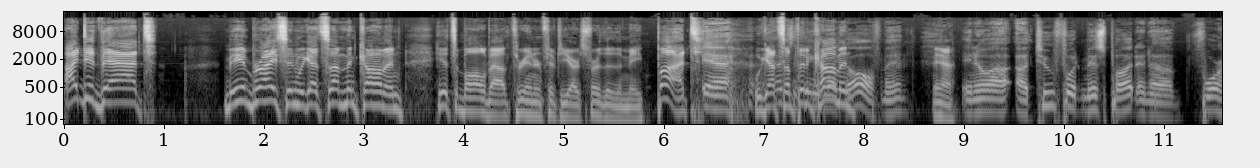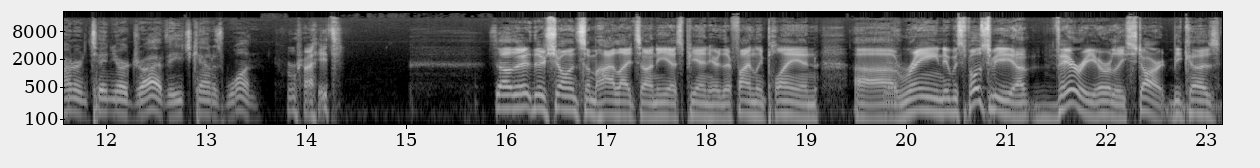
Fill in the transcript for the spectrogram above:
I did that. Me and Bryson, we got something in common. He hits a ball about 350 yards further than me, but yeah, we got something in common. golf, man. Yeah, you know, a, a two foot miss putt and a 410 yard drive, they each count as one. Right. So they're, they're showing some highlights on ESPN here. They're finally playing uh, yeah. rain. It was supposed to be a very early start because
